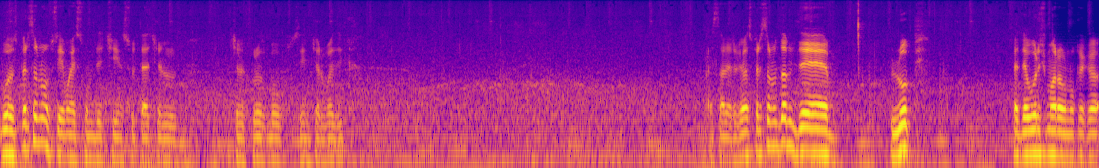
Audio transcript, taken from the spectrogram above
Bun, sper să nu fie mai scump de 500 acel, acel crossbow, sincer vă zic. Hai să alergăm, sper să nu dăm de lupi pe de urși, mă rog, nu cred că,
